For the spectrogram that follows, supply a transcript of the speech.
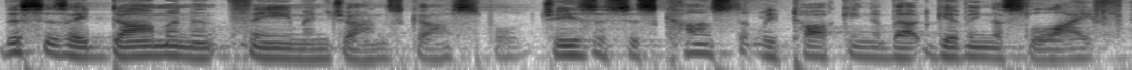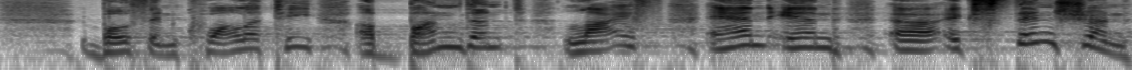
This is a dominant theme in John's gospel. Jesus is constantly talking about giving us life, both in quality, abundant life, and in uh, extension,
